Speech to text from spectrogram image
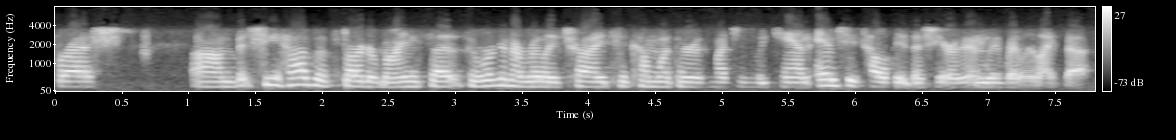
fresh. Um, but she has a starter mindset, so we're going to really try to come with her as much as we can. And she's healthy this year, and we really like that.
